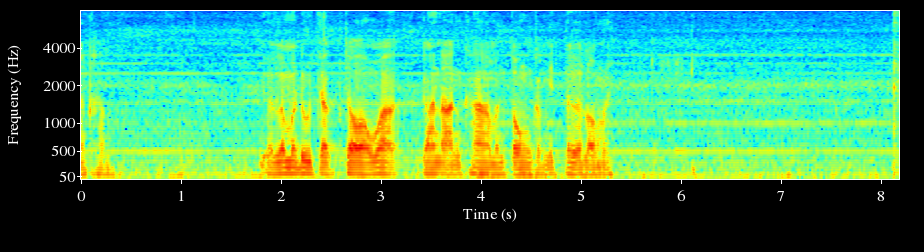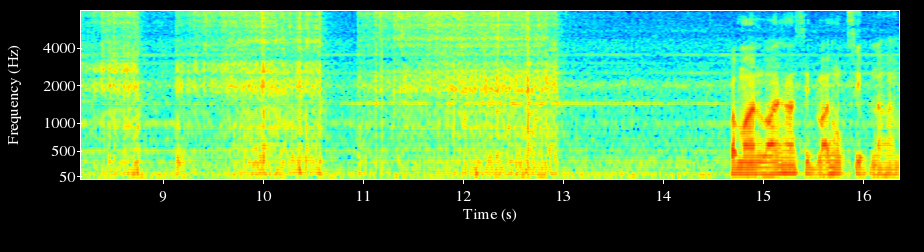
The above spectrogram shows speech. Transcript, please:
นะครับ เดี๋ยวเรามาดูจากจอว่าการอ่านค่ามันตรงกับมิเตอร์เราไหมประมาณร้อยห้าสิบร้อยหกสิบนะครับ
